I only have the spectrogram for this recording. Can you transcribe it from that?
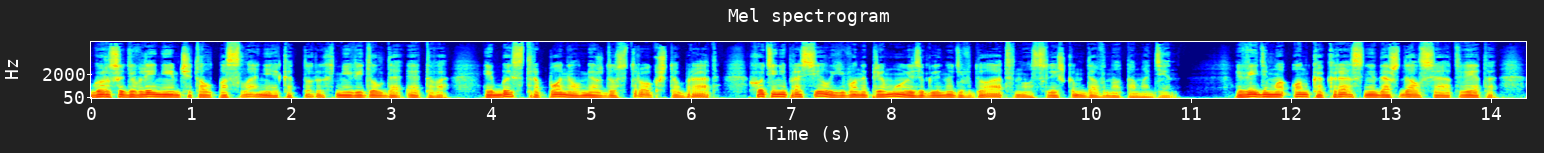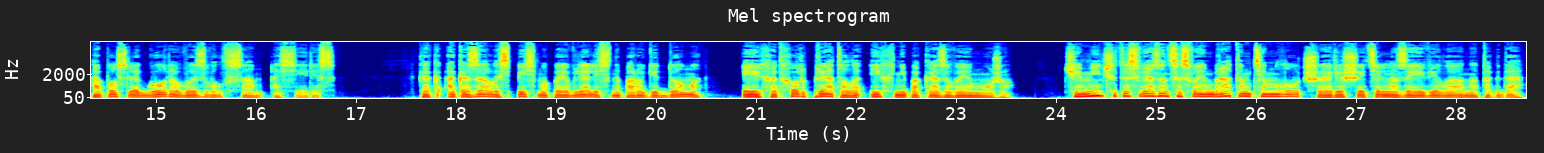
Гор с удивлением читал послания, которых не видел до этого, и быстро понял между строк, что брат, хоть и не просил его напрямую заглянуть в дуат, но слишком давно там один. Видимо, он как раз не дождался ответа, а после Гора вызвал сам Осирис. Как оказалось, письма появлялись на пороге дома, и Хатхор прятала их, не показывая мужу. «Чем меньше ты связан со своим братом, тем лучше», — решительно заявила она тогда.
